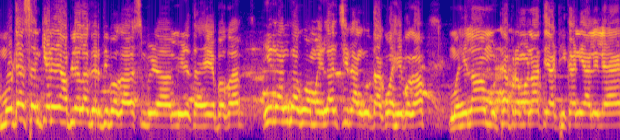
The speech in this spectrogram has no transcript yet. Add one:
मोठ्या संख्येने आपल्याला गर्दी बघावयास मिळत आहे. हे बघा ही रांग दाखवा महिलांची रांग दाखवा हे बघा. महिला मोठ्या प्रमाणात या ठिकाणी आलेल्या आहे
